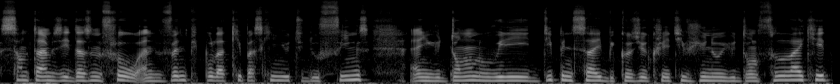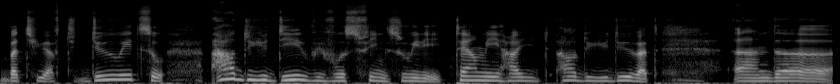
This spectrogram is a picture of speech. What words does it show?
sometimes it doesn't flow and then people are keep asking you to do things and you don't really deep inside because you're creative you know you don't feel like it but you have to do it. So how do you deal with those things really? Tell me how you how do you do that and uh,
